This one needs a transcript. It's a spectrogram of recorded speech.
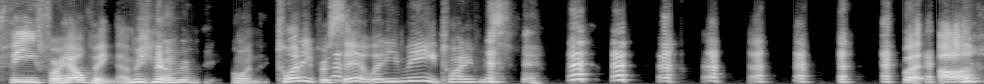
fees for helping. I mean, I remember going 20%. What do you mean 20%? but all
